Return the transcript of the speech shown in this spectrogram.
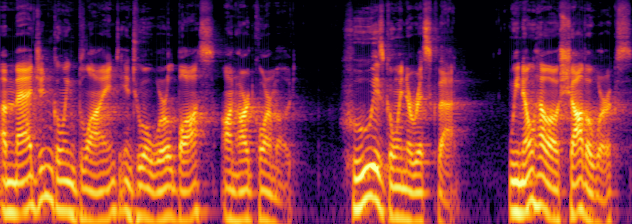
Imagine going blind into a world boss on hardcore mode. Who is going to risk that? We know how Ashava works,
